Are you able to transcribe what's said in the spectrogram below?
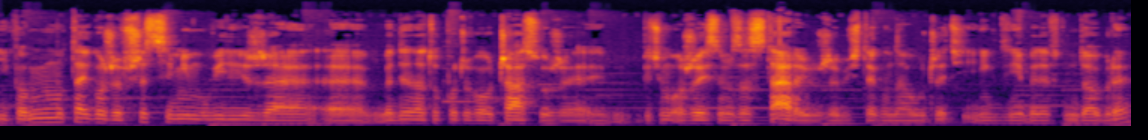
I pomimo tego, że wszyscy mi mówili, że e, będę na to potrzebował czasu, że być może jestem za stary już, żeby się tego nauczyć i nigdy nie będę w tym dobry,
